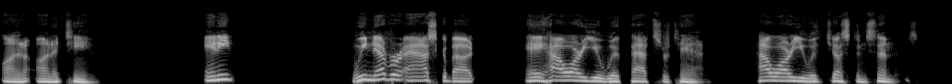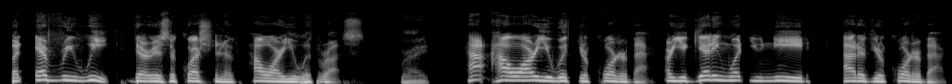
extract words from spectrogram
on on a team. Any we never ask about, hey, how are you with Pat Surtain? How are you with Justin Simmons? But every week there is a question of how are you with Russ? Right. How how are you with your quarterback? Are you getting what you need out of your quarterback?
